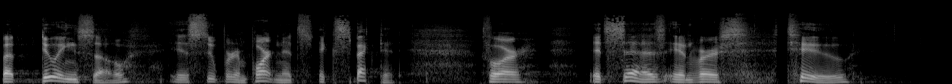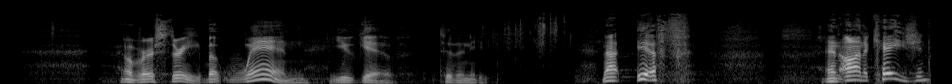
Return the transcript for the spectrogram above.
But doing so is super important. It's expected. For it says in verse 2, oh, verse 3, but when you give to the needy. Not if and on occasion,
